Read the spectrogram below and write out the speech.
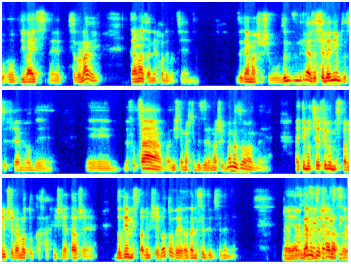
או device uh, סלולרי, גם אז אני יכול לבצע את זה. זה גם משהו שהוא, זה, זה נקרא, זה סלניום, זה ספרייה מאוד uh, uh, נפוצה, אני השתמשתי בזה למשהו עם אמזון, uh, הייתי מוצא אפילו מספרים של הלוטו ככה, יש לי אתר ש... דוגם מספרים של אוטו, ואני אעשה את זה בסלניום. לא, אה, אז גם את זה אפשר לעשות.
